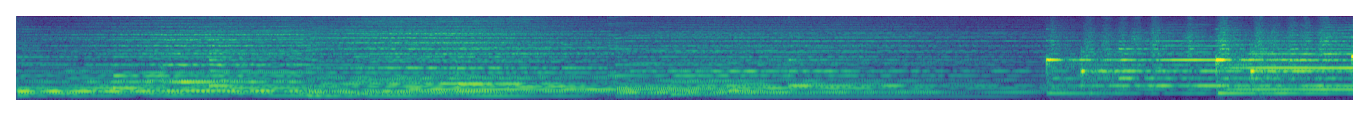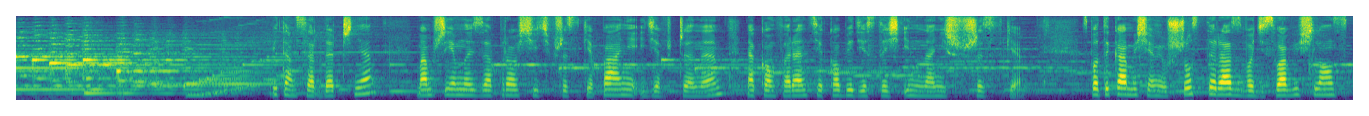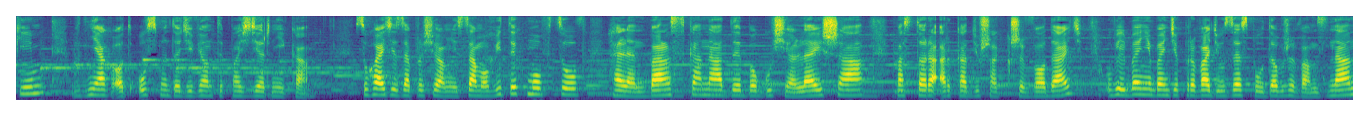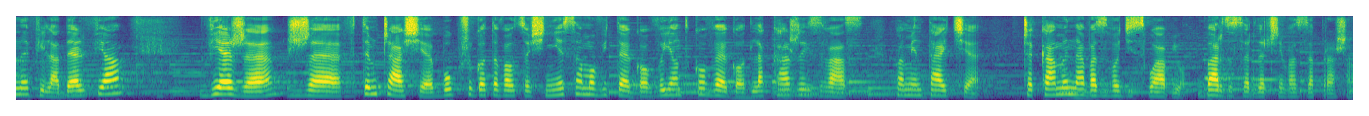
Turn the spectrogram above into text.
Witam serdecznie. Mam przyjemność zaprosić wszystkie panie i dziewczyny na konferencję Kobiet jesteś inna niż wszystkie. Spotykamy się już szósty raz w Wodzisławiu Śląskim w dniach od 8 do 9 października. Słuchajcie, zaprosiłam niesamowitych mówców, Helen Barnes z Kanady, Bogusia Lejsza, pastora Arkadiusza Krzywodajć. Uwielbienie będzie prowadził zespół dobrze Wam znany, Filadelfia. Wierzę, że w tym czasie Bóg przygotował coś niesamowitego, wyjątkowego dla każdej z Was. Pamiętajcie, czekamy na Was w Wodzisławiu. Bardzo serdecznie Was zapraszam.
